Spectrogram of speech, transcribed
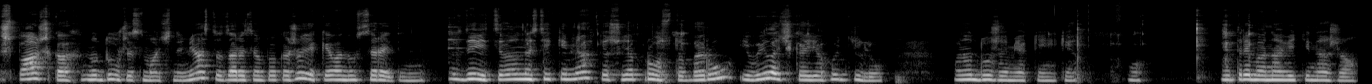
шпажках. Ну, дуже смачне м'ясо. Зараз я вам покажу, яке воно всередині. Дивіться, воно настільки м'яке, що я просто беру і вилочкою його ділю. Воно дуже м'якеньке. Не треба навіть і ножа.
